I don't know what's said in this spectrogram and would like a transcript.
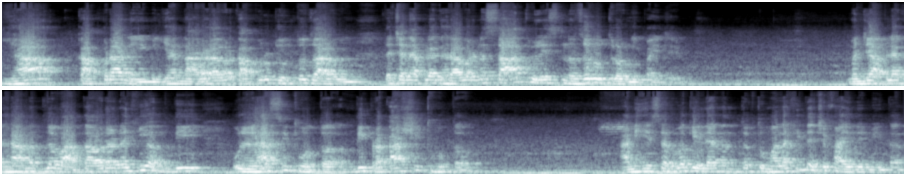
ह्या कापराने ह्या नारळावर कापूर ठेवून तो जाळून त्याच्याने आपल्या घरावरनं सात वेळेस नजर उतरवली पाहिजे. म्हणजे आपल्या घरामधलं वातावरणही अगदी उल्हासित होतं अगदी प्रकाशित होतं. आणि हे सर्व केल्यानंतर तुम्हालाही त्याचे फायदे मिळतात.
